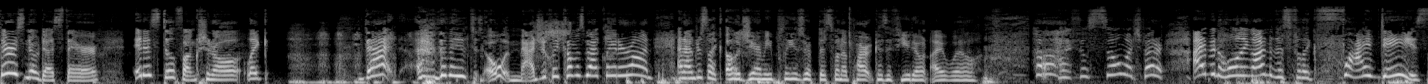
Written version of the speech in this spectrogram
There is no dust there. It is still functional. Like that then they just, oh it magically comes back later on and i'm just like oh jeremy please rip this one apart because if you don't i will Ah, i feel so much better i've been holding on to this for like five days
